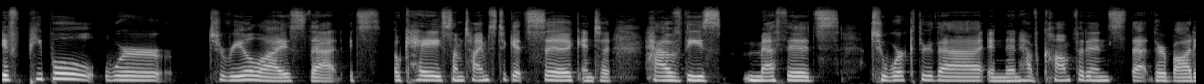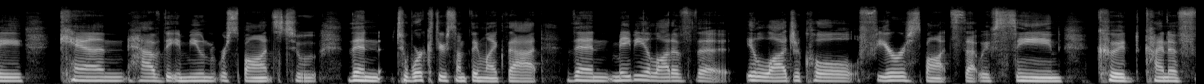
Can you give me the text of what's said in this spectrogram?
if people were to realize that it's okay sometimes to get sick and to have these methods to work through that and then have confidence that their body can have the immune response to then to work through something like that then maybe a lot of the illogical fear response that we've seen could kind of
